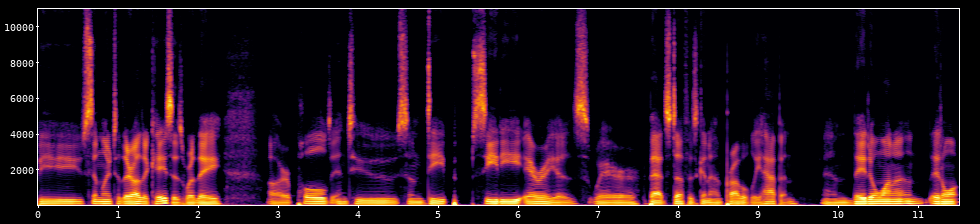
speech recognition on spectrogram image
be similar to their other cases where they are pulled into some deep seedy areas where bad stuff is going to probably happen and they don't want to they don't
